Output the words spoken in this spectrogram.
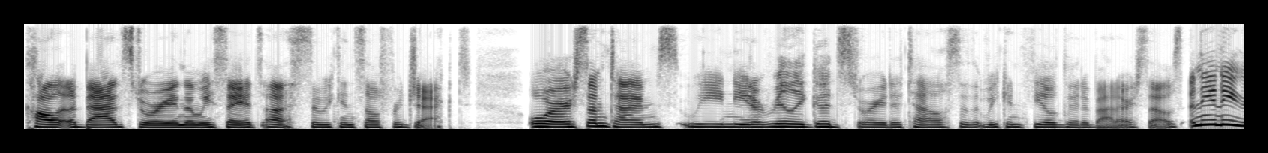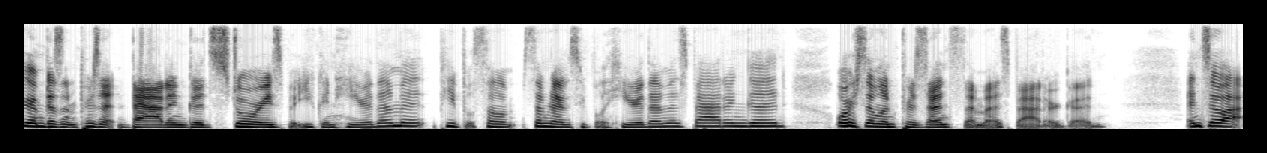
call it a bad story and then we say it's us so we can self-reject or sometimes we need a really good story to tell so that we can feel good about ourselves. And the Enneagram doesn't present bad and good stories, but you can hear them. At people, so sometimes people hear them as bad and good, or someone presents them as bad or good. And so I,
